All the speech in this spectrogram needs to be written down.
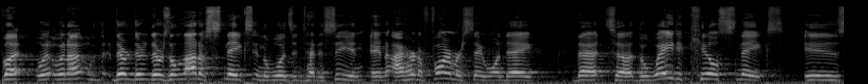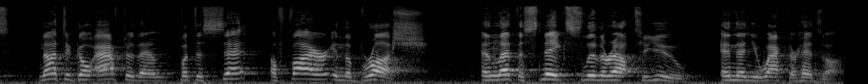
But when, when I, there, there, there, was a lot of snakes in the woods in Tennessee, and, and I heard a farmer say one day that uh, the way to kill snakes is not to go after them, but to set a fire in the brush and let the snakes slither out to you, and then you whack their heads off.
